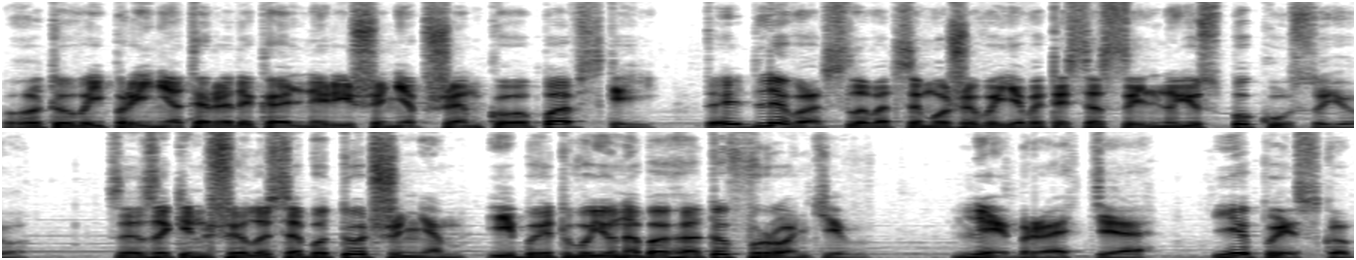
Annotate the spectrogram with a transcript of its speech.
Готовий прийняти радикальне рішення Пшемко Опавський, та й для Вацлава це може виявитися сильною спокусою. Це закінчилося б оточенням і битвою на багато фронтів. Ні, браття, єпископ,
